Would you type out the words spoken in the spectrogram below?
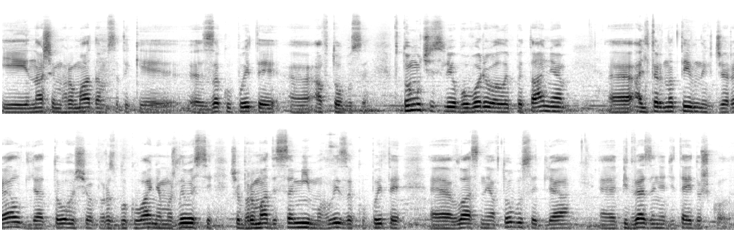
і нашим громадам все-таки е, закупити е, автобуси. В тому числі обговорювали питання альтернативних джерел для того, щоб розблокування можливості, щоб громади самі могли закупити е, власні автобуси для е, підвезення дітей до школи.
